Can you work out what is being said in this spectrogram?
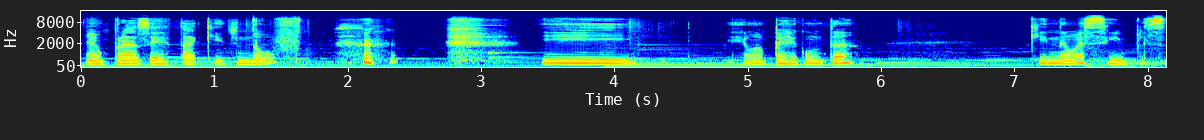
é um prazer estar aqui de novo. e é uma pergunta que não é simples.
